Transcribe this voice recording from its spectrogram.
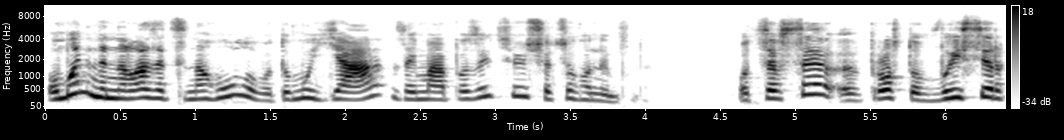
У мене не налазиться на голову, тому я займаю позицію, що цього не буде. Оце все е, просто висір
